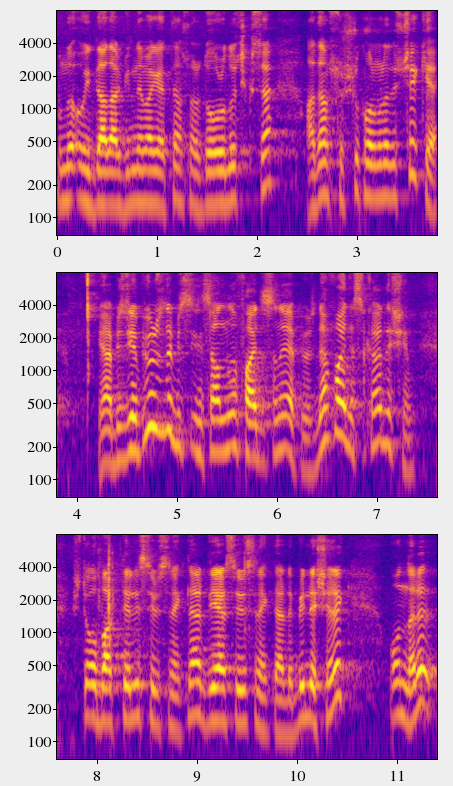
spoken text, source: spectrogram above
bunu, o iddialar gündeme geldikten sonra doğruluğu çıksa adam suçlu konumuna düşecek ya. Ya biz yapıyoruz da biz insanlığın faydasına yapıyoruz. Ne faydası kardeşim? İşte o bakterili sivrisinekler diğer sivrisineklerle birleşerek onları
